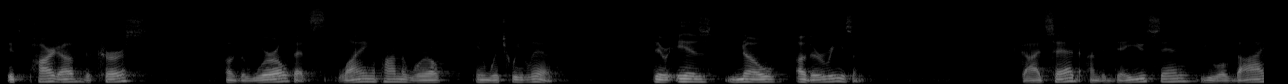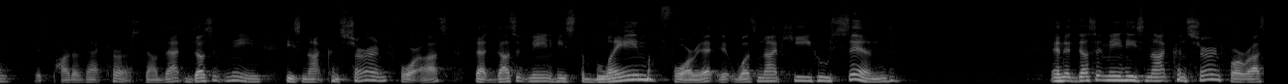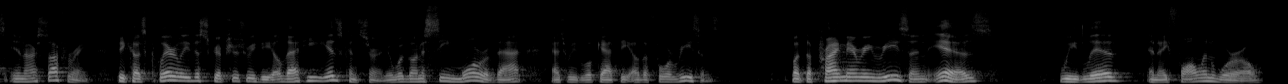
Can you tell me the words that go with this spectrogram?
It's part of the curse of the world that's lying upon the world in which we live. There is no other reason. God said, On the day you sin, you will die. It's part of that curse. Now, that doesn't mean he's not concerned for us. That doesn't mean he's to blame for it. It was not he who sinned. And it doesn't mean he's not concerned for us in our suffering because clearly the scriptures reveal that he is concerned. And we're going to see more of that as we look at the other four reasons. But the primary reason is we live in a fallen world,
